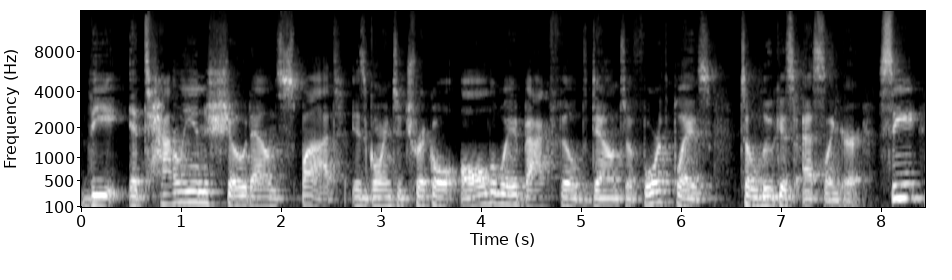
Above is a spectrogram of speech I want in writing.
the Italian showdown spot is going to trickle all the way backfilled down to fourth place to Lucas Esslinger. See,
